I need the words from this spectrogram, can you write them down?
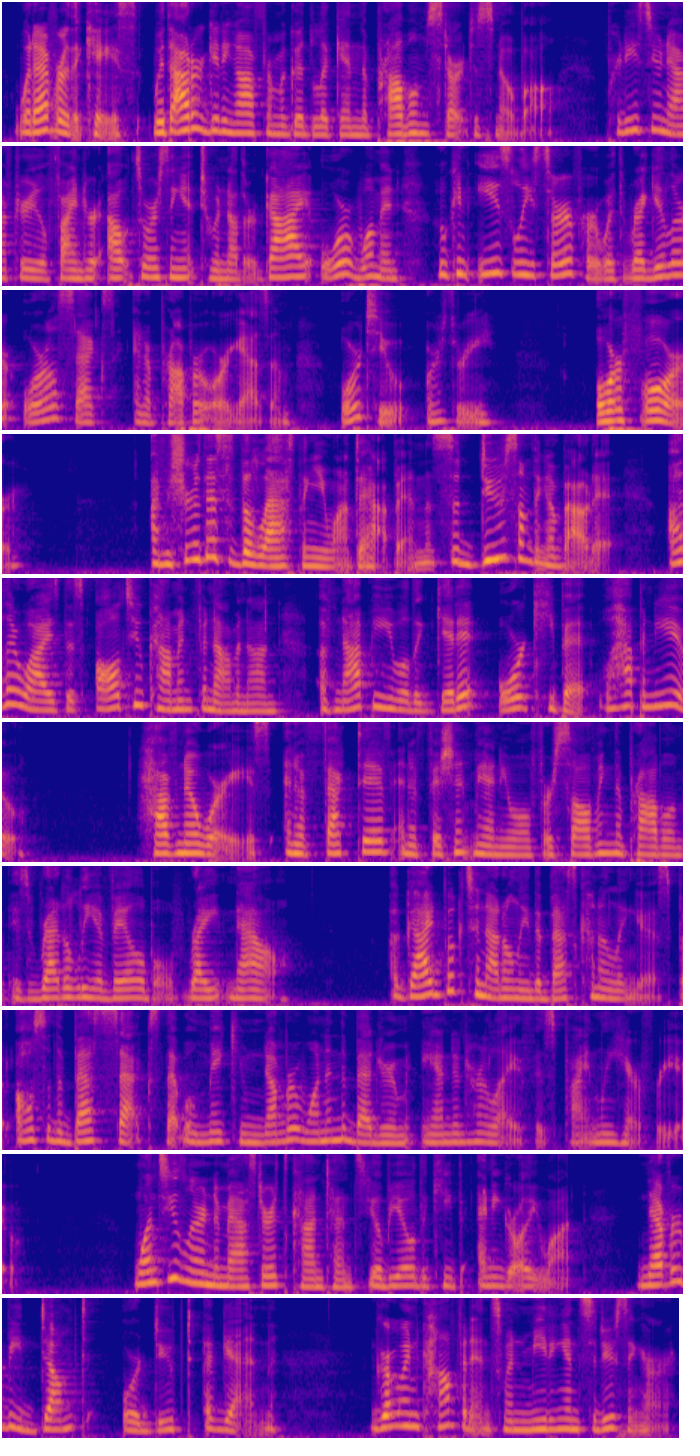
Whatever the case, without her getting off from a good lickin', the problems start to snowball. Pretty soon after, you'll find her outsourcing it to another guy or woman who can easily serve her with regular oral sex and a proper orgasm, or two, or three, or four. I'm sure this is the last thing you want to happen, so do something about it. Otherwise, this all too common phenomenon of not being able to get it or keep it will happen to you. Have no worries. An effective and efficient manual for solving the problem is readily available right now. A guidebook to not only the best cunnilingus, but also the best sex that will make you number one in the bedroom and in her life is finally here for you. Once you learn to master its contents, you'll be able to keep any girl you want. Never be dumped or duped again. Grow in confidence when meeting and seducing her.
